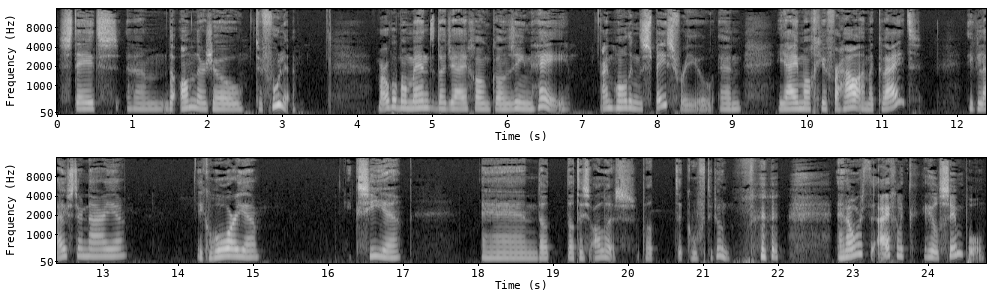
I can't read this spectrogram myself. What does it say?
steeds ehm, de ander zo te voelen. Maar op het moment dat jij gewoon kan zien: hey, I'm holding the space for you. En jij mag je verhaal aan me kwijt. Ik luister naar je. Ik hoor je. Ik zie je. En dat, dat is alles wat ik hoef te doen. en dan wordt het eigenlijk heel simpel.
